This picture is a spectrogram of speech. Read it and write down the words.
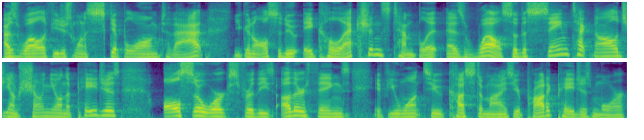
as well if you just want to skip along to that. You can also do a collections template as well. So the same technology I'm showing you on the pages also works for these other things if you want to customize your product pages more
